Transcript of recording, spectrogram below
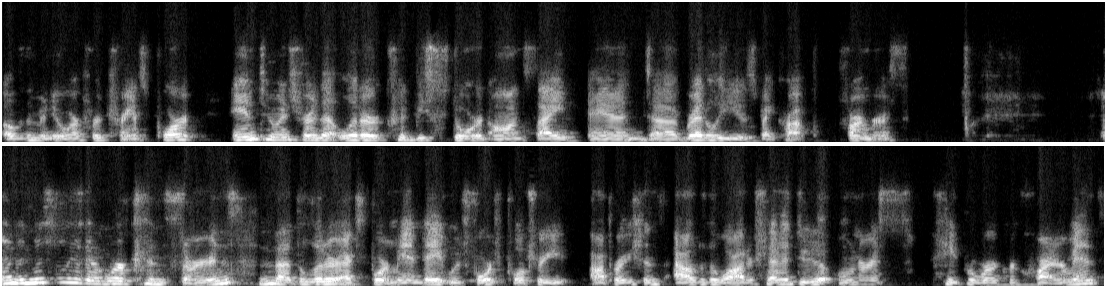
of the manure for transport, and to ensure that litter could be stored on site and uh, readily used by crop farmers. And initially there were concerns that the litter export mandate would force poultry operations out of the watershed due to onerous paperwork requirements,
